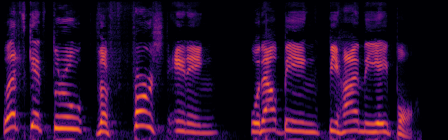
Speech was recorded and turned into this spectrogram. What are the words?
let's get through the first inning without being behind the eight ball.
